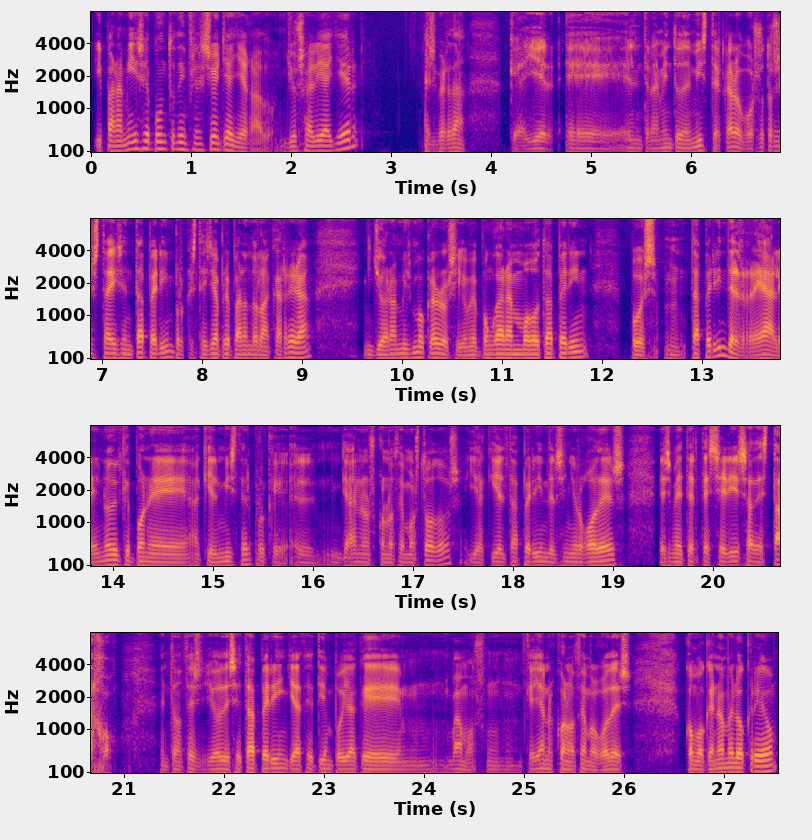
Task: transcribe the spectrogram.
Y para mí ese punto de inflexión ya ha llegado. Yo salí ayer, es verdad que ayer eh, el entrenamiento de Mister, claro, vosotros estáis en tapering porque estáis ya preparando la carrera. Yo ahora mismo, claro, si yo me pongo ahora en modo tapering, pues mm, tapering del real, ¿eh? no del que pone aquí el Mister, porque el, ya nos conocemos todos. Y aquí el tapering del señor Godés es meterte series a destajo. Entonces yo de ese tapering ya hace tiempo ya que, mm, vamos, mm, que ya nos conocemos, Godés. Como que no me lo creo.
